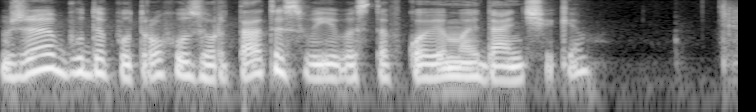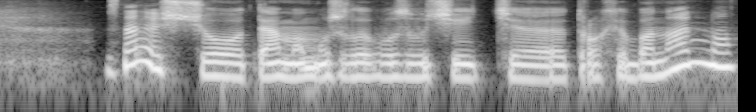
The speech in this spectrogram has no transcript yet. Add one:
вже буде потроху згортати свої виставкові майданчики. Знаю, що тема, можливо, звучить е, трохи банально,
